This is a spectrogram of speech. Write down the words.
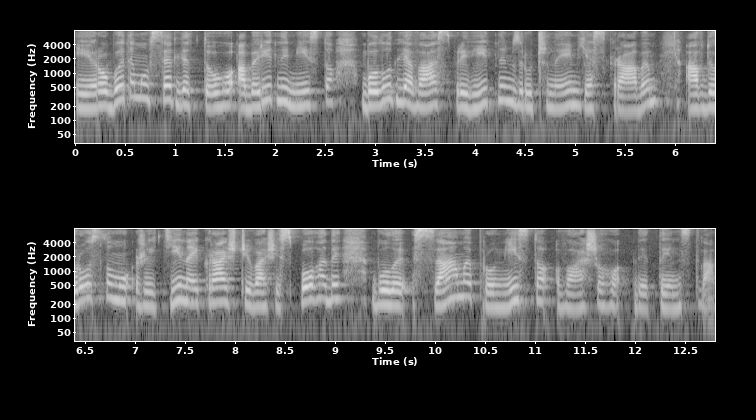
і робитиму все для того, аби рідне місто було для вас привітним, зручним, яскравим. А в дорослому житті найкращі ваші спогади були саме про місто вашого дитинства.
